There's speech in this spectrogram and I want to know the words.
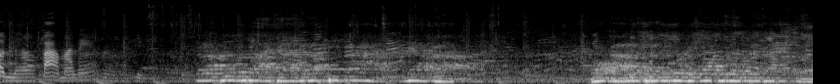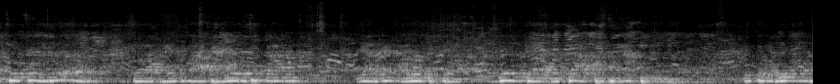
รณ์นะป้ามาแล้วสำหรับผู้บริอาจารย์นะครับที่กล้าแน่กล้าขอกล่าวขอในเรื่องของพระนะครับเอ่อช่วยช่วยเด้อจอดให้สบายใจเรื่องทุกวันอย่าได้เอารถไปจอดเดินจอดออกจากไปทางนักปีไม่ต้องห่วง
